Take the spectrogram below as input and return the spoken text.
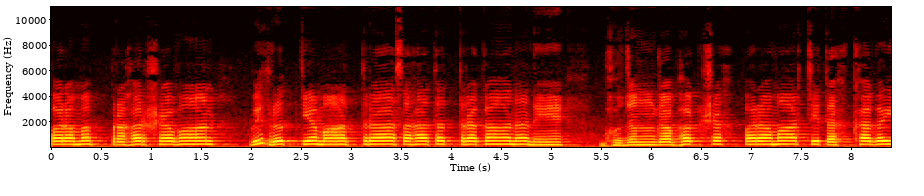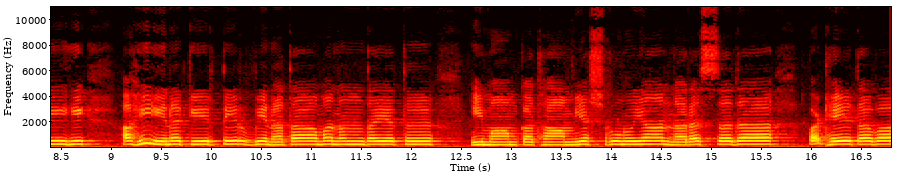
परमप्रहर्षवान् विहृत्य मात्रा सह तत्र कानने भुजङ्गभक्षः परमार्चितः खगैः अहीनकीर्तिर्विनतामनन्दयत् इमां कथां यः शृणुयान्नरः सदा पठेत वा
